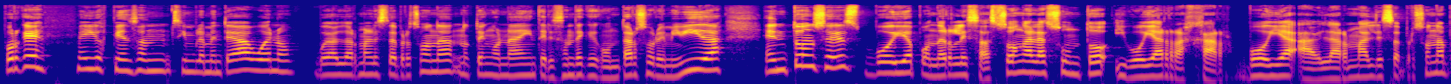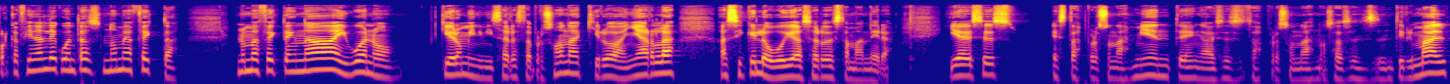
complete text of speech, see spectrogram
Porque ellos piensan simplemente, ah, bueno, voy a hablar mal de esta persona, no tengo nada interesante que contar sobre mi vida, entonces voy a ponerle sazón al asunto y voy a rajar, voy a hablar mal de esa persona porque al final de cuentas no me afecta, no me afecta en nada y bueno, quiero minimizar a esta persona, quiero dañarla, así que lo voy a hacer de esta manera. Y a veces estas personas mienten, a veces estas personas nos hacen sentir mal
